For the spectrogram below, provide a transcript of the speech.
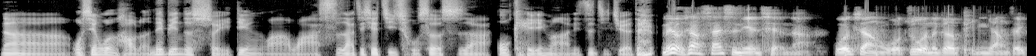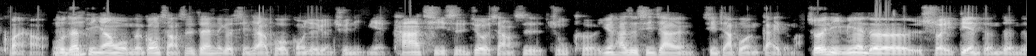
那我先问好了，那边的水电啊、瓦斯啊这些基础设施啊，OK 吗？你自己觉得？没有像三十年前呐、啊。我讲我住的那个平阳这一块哈，我在平阳，我们的工厂是在那个新加坡工业园区里面，它其实就像是竹科，因为它是新加人、新加坡人盖的嘛，所以里面的水电等等的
